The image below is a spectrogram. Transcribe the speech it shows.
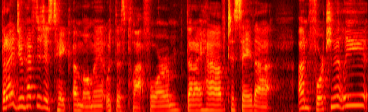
But I do have to just take a moment with this platform that I have to say that unfortunately,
